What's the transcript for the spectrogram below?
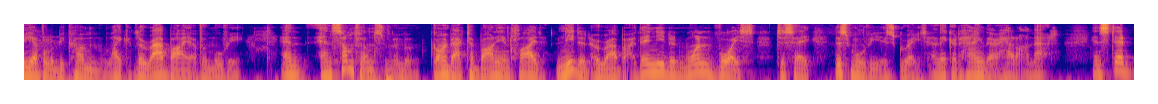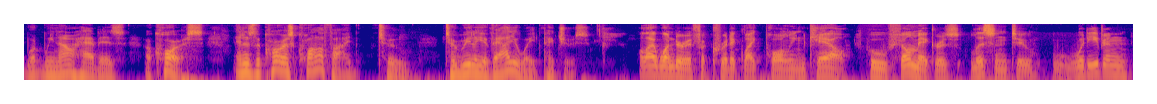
be able to become like the rabbi of a movie. And and some films, remember, going back to Bonnie and Clyde, needed a rabbi. They needed one voice to say, this movie is great, and they could hang their hat on that. Instead, what we now have is a chorus. And is the chorus qualified to to really evaluate pictures? Well, I wonder if a critic like Pauline Kael, who filmmakers listen to, would even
